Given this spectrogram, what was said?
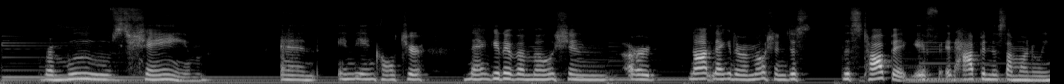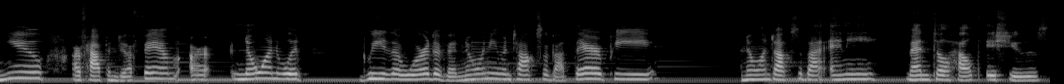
removes shame and Indian culture, negative emotion or not negative emotion, just this topic. If it happened to someone we knew or if happened to a fam or no one would breathe a word of it. No one even talks about therapy. No one talks about any mental health issues.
